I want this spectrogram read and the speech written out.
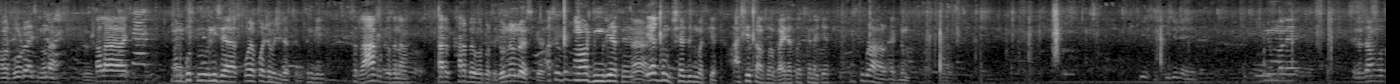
আমার বউটা ছিল না শালায় মানে বস্তু নিচে পয়সা বেশি খাচ্ছে কি রাগ উঠতেছে না তার খারাপ ব্যবহার করছে আজকে আমার ডুমরি আছে একদম শেষ দিন আজকে আজকে চান্স হ্যাঁ। বাইরে তো আজকে নাকি পুরা একদম মানে এটা দাম কত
